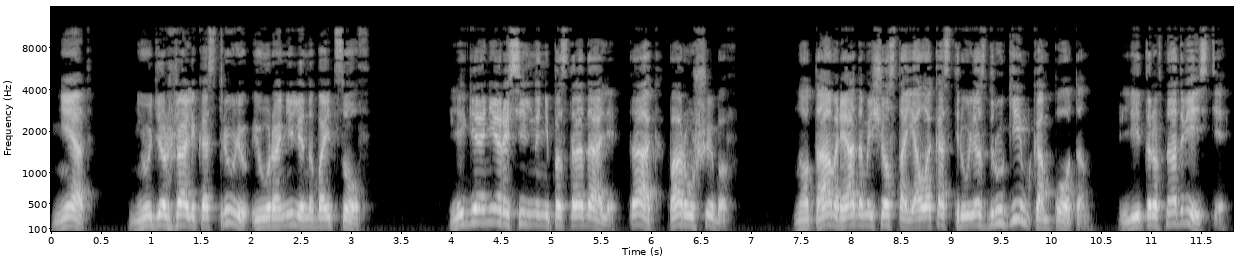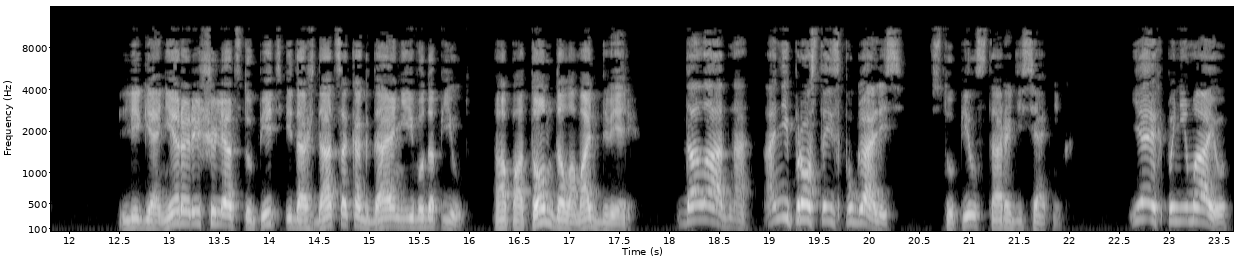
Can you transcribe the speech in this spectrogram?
«Нет, не удержали кастрюлю и уронили на бойцов. Легионеры сильно не пострадали, так, пару ушибов. Но там рядом еще стояла кастрюля с другим компотом, литров на 200. Легионеры решили отступить и дождаться, когда они его допьют, а потом доломать дверь. «Да ладно, они просто испугались», — вступил старый десятник. «Я их понимаю.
